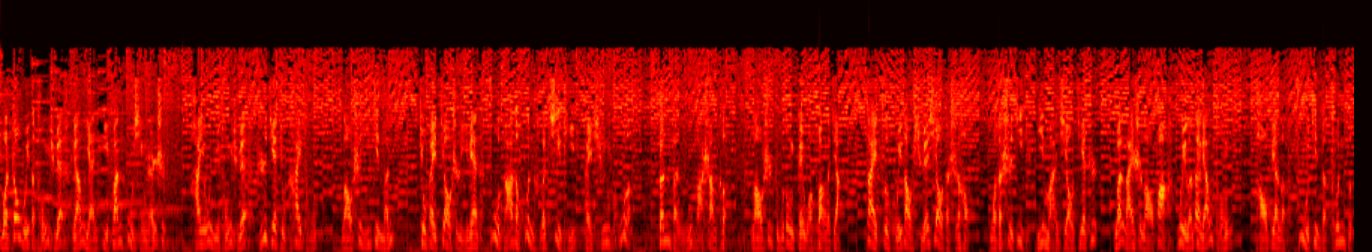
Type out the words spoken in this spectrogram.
我周围的同学两眼一翻不省人事，还有女同学直接就开吐。老师一进门就被教室里面复杂的混合气体给熏哭了，根本无法上课。老师主动给我放了假。再次回到学校的时候，我的事迹已满校皆知。原来是老爸为了那两桶，跑遍了附近的村子。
